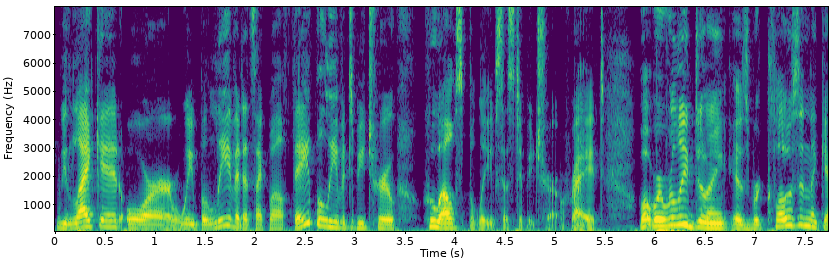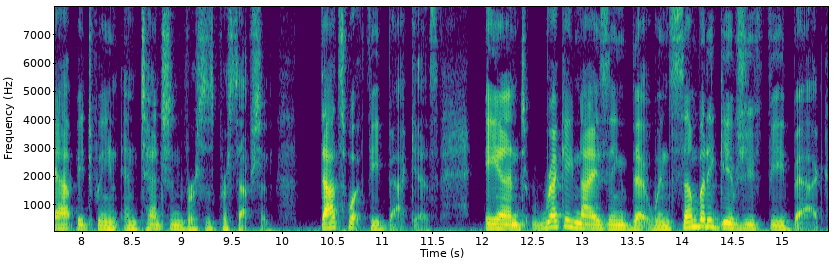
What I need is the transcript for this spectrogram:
we like it or we believe it. It's like, well, if they believe it to be true, who else believes this to be true, right? What we're really doing is we're closing the gap between intention versus perception. That's what feedback is. And recognizing that when somebody gives you feedback,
